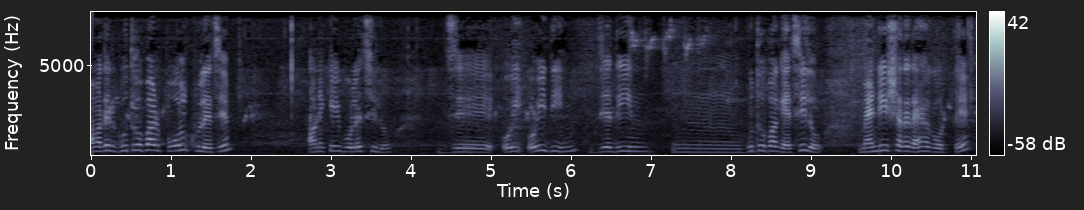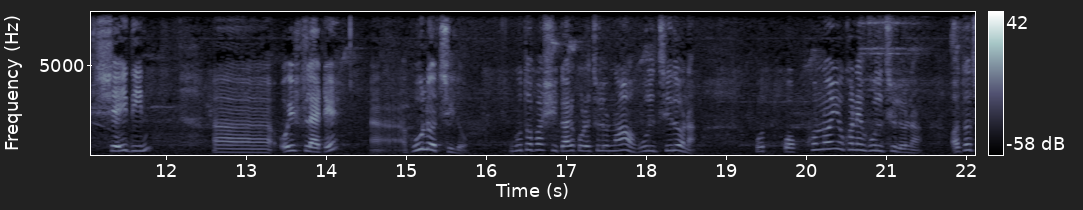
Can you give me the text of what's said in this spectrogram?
আমাদের গুথোপার পোল খুলেছে। অনেকেই বলেছিল যে ওই ওই দিন, যেদিন গুথোপা গেছিল ম্যান্ডির সাথে দেখা করতে, সেই দিন ওই ফ্ল্যাটে হুলও ছিল। গুথোপা স্বীকার করেছিল না, হুল ছিল না। কখনোই ওখানে হুল ছিল না। অথচ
